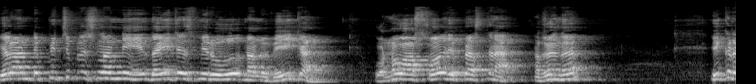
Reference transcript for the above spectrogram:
ఇలాంటి పిచ్చి ప్రశ్నలన్నీ దయచేసి మీరు నన్ను వేయకండి. ఉన్న వాస్తవాలు చెప్పేస్తున్నా. అర్థమైందా? ఇక్కడ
